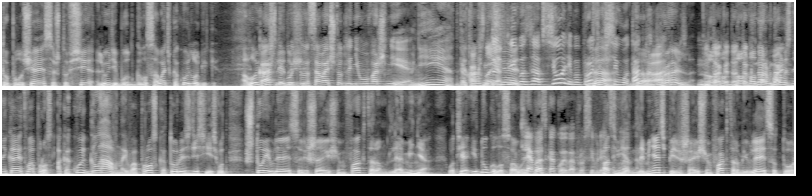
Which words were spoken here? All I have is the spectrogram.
то получается, что все люди будут голосовать в какой логике? А логика Каждый следующая. будет голосовать, что для него важнее. Нет, да это означает... То есть либо за все, либо против да, всего. Так да, тогда? правильно. Ну, но, так, но, это, но, так но нормально. тогда возникает вопрос, а какой главный вопрос, который здесь есть? Вот что является решающим фактором для меня? Вот я иду голосовать. Для да? вас какой вопрос является Ответ. Главным? Для меня теперь решающим фактором является то,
